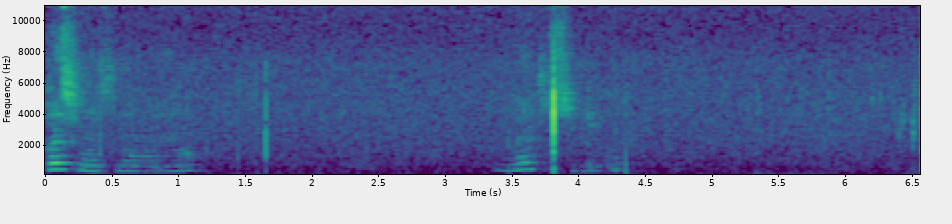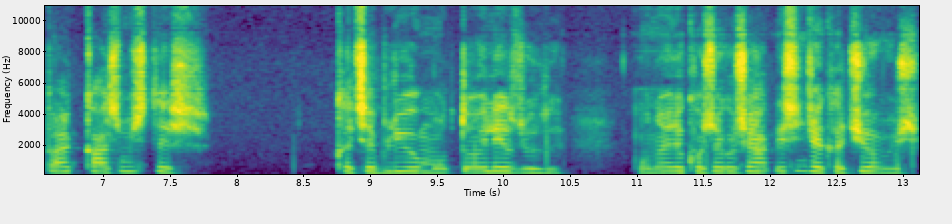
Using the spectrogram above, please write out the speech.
Kaçmasın ama ya. Nerede şimdi bu? Belki kaçmıştır. Kaçabiliyor modda öyle yazıyordu. Ona öyle koşa koşa yaklaşınca kaçıyormuş.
